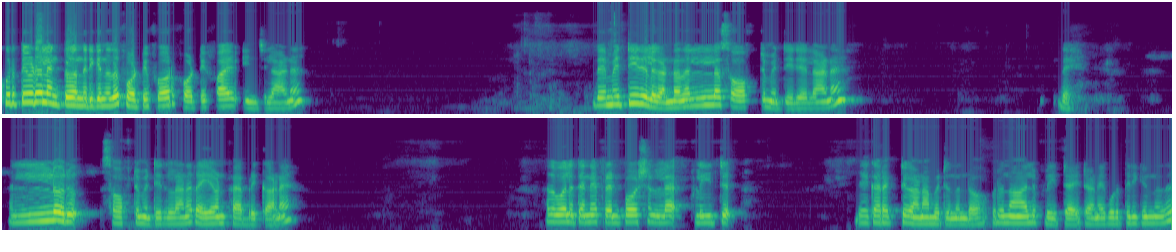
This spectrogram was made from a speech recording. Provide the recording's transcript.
കുർത്തിയുടെ ലെങ്ത് വന്നിരിക്കുന്നത് ഫോർട്ടി ഫോർ ഫോർട്ടി ഫൈവ് ഇഞ്ചിലാണ്. ദേ മെറ്റീരിയൽ കണ്ടോ? നല്ല സോഫ്റ്റ് മെറ്റീരിയൽ ആണ്. ദേ നല്ലൊരു സോഫ്റ്റ് മെറ്റീരിയൽ ആണ്. റയോൺ ഫാബ്രിക് ആണ്. അതുപോലെ തന്നെ ഫ്രണ്ട് പോർഷനിലെ ഫ്ലീറ്റ് ഇതേ കറക്റ്റ് കാണാൻ പറ്റുന്നുണ്ടോ? ഒരു നാല് ഫ്ലീറ്റ് ആയിട്ടാണ് കൊടുത്തിരിക്കുന്നത്.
